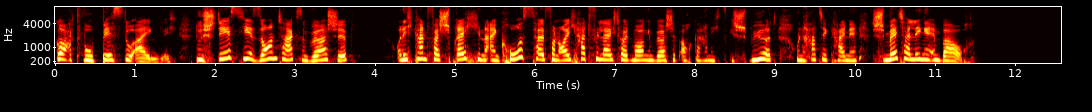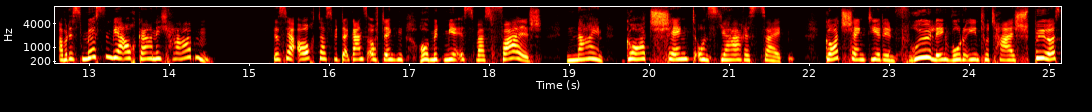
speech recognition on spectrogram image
Gott, wo bist du eigentlich? Du stehst hier sonntags im Worship und ich kann versprechen, ein Großteil von euch hat vielleicht heute Morgen im Worship auch gar nichts gespürt und hatte keine Schmetterlinge im Bauch. Aber das müssen wir auch gar nicht haben. Das ist ja auch, dass wir da ganz oft denken, oh, mit mir ist was falsch. Nein, Gott schenkt uns Jahreszeiten. Gott schenkt dir den Frühling, wo du ihn total spürst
